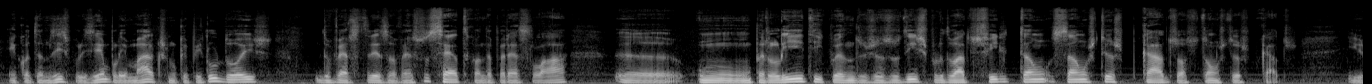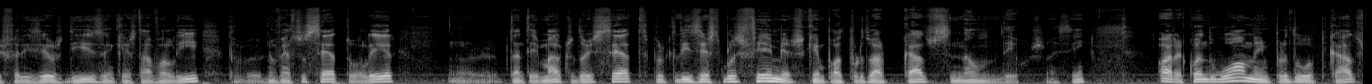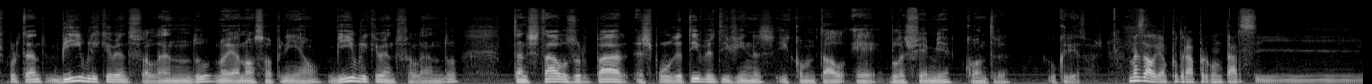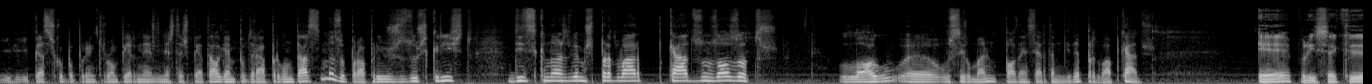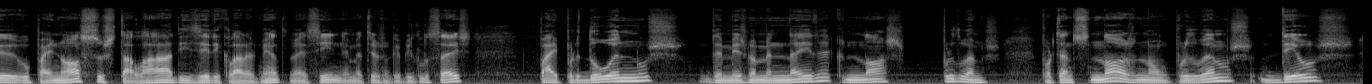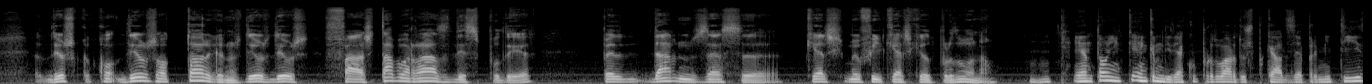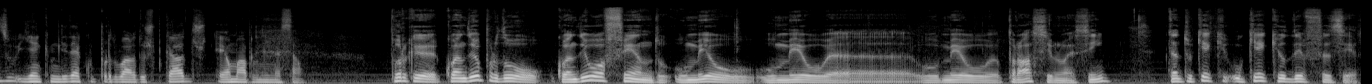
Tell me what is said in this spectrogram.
Encontramos isso, por exemplo, em Marcos, no capítulo 2, do verso 3 ao verso 7, quando aparece lá uh, um, paralítico, quando Jesus diz: Perdoados, filho, tão, são os teus pecados, ou estão os teus pecados. E os fariseus dizem que estava ali, no verso 7, estou a ler, portanto em Marcos 2, 7, porque diz este blasfémias: quem pode perdoar pecados senão Deus, não é assim? Ora, quando o homem perdoa pecados, portanto, biblicamente falando, não é a nossa opinião, biblicamente falando, Portanto, está a usurpar as prerrogativas divinas e, como tal, é blasfémia contra o Criador. Mas alguém poderá perguntar-se, e, e, peço desculpa por interromper neste aspecto, alguém poderá perguntar-se, mas o próprio Jesus Cristo disse que nós devemos perdoar pecados uns aos outros. Logo, uh, o ser humano pode, em certa medida, perdoar pecados. É, por isso é que o Pai Nosso está lá a dizer e claramente, não é assim, em Mateus no capítulo 6, Pai, perdoa-nos da mesma maneira que nós perdoamos. Portanto, se nós não perdoamos, Deus Deus, Deus otorga-nos, Deus, Deus faz tábua rasa desse poder para dar-nos essa. Queres, meu filho, queres que eu te perdoe ou não? Uhum. Então, em que, em que medida é que o perdoar dos pecados é permitido e em que medida é que o perdoar dos pecados é uma abominação? Porque quando eu perdoo, quando eu ofendo o meu, o meu, uh, o meu próximo, não é assim? Portanto, o que é que, o que, é que eu devo fazer?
